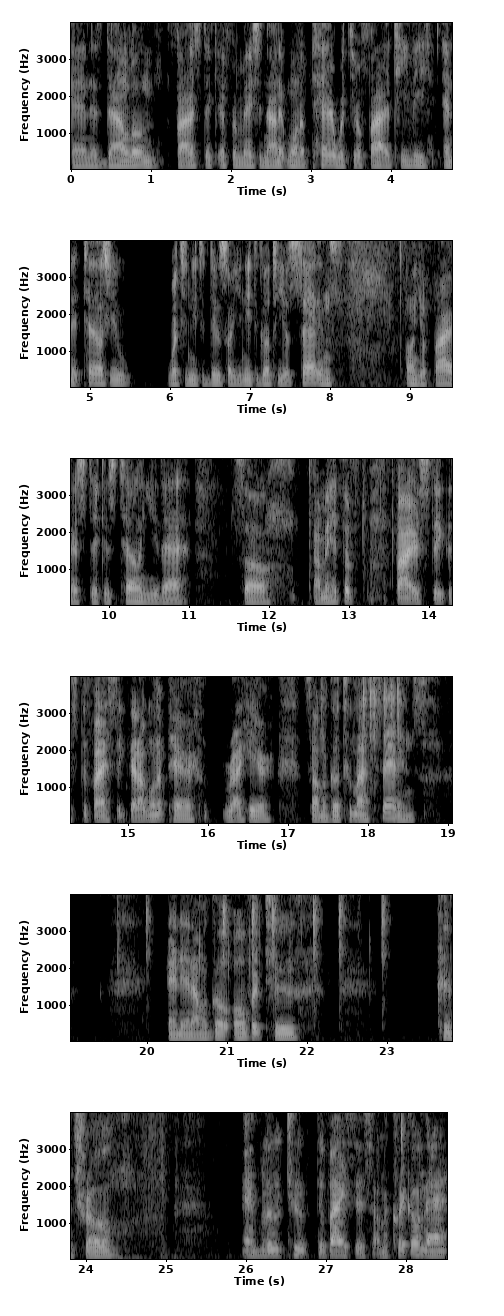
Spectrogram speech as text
And it's downloading Fire Stick information. Now it wanna pair with your Fire TV and it tells you what you need to do. So you need to go to your settings on your Fire Stick. It's telling you that. So I'm gonna hit the Fire Stick. This is the Fire Stick that I wanna pair right here. So I'm gonna go to my settings and then I'm gonna go over to control and Bluetooth devices. I'm gonna click on that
